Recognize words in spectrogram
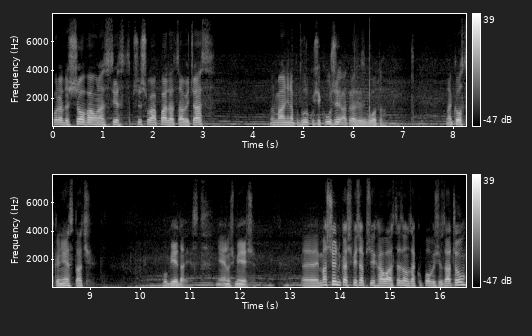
Pora deszczowa u nas jest, przyszła, pada cały czas. Normalnie na podwórku się kurzy, a teraz jest błoto. Na kostkę nie stać, bo bieda jest. Nie no, śmieję się. E, maszynka świeża przyjechała, sezon zakupowy się zaczął.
